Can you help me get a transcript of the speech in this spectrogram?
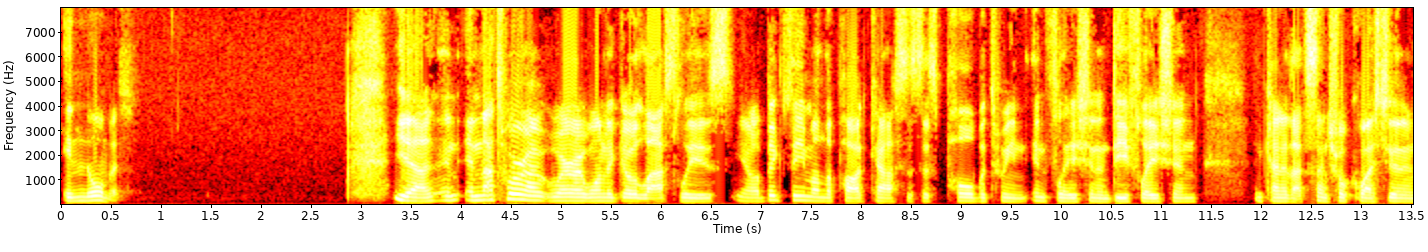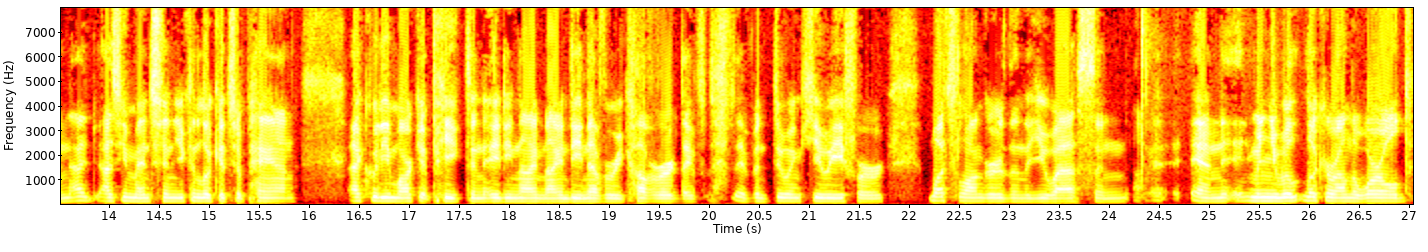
enormous. Yeah, and, and that's where I, where I want to go. Lastly, is you know a big theme on the podcast is this pull between inflation and deflation, and kind of that central question. And I, as you mentioned, you can look at Japan. Equity market peaked in 89, 90, never recovered. They've they've been doing QE for much longer than the U.S. and and when you look around the world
